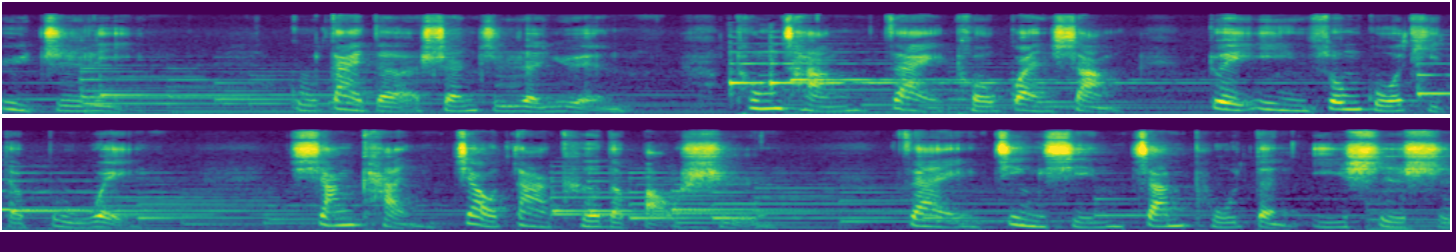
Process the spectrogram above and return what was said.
预知力，古代的神职人员通常在头冠上对应松果体的部位，镶嵌较大颗的宝石，在进行占卜等仪式时，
